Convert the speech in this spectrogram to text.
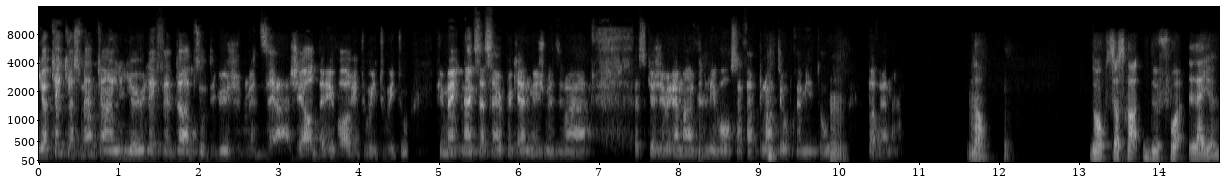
y a quelques semaines, quand il y a eu l'effet Dobbs au début, je me disais, ah, j'ai hâte de les voir et tout, et tout, et tout. Puis maintenant que ça s'est un peu calmé, je me dis, ah, est-ce que j'ai vraiment envie de les voir se faire planter au premier tour? Hmm. Pas vraiment. Non. Donc, ça sera deux fois Lions.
